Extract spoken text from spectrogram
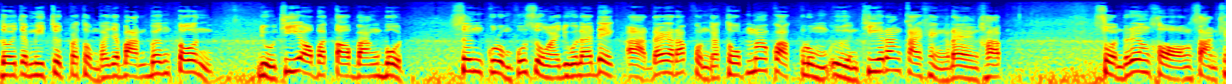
โดยจะมีจุดปฐมพยาบาลเบื้องต้น อยู่ที่อบตบางบุตร ซึ่งกลุ่มผู้สูงอายุและเด็กอาจได้รับผลกระทบมากกว่ากลุ่มอื่นที่ร่างกายแข็งแรงครับ ส่วนเรื่องของสารเค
